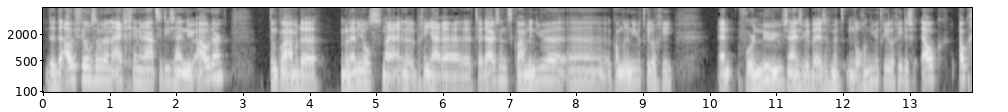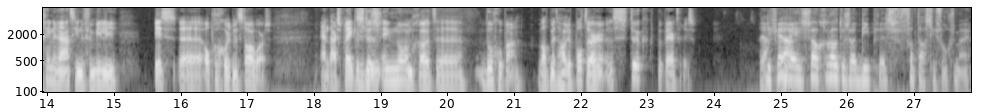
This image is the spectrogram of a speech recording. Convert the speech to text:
de, de oude films hebben een eigen generatie. Die zijn nu ouder. Toen kwamen de millennials. Nou ja, in het begin jaren 2000 kwamen de nieuwe, kwam er een nieuwe trilogie... En voor nu zijn ze weer bezig met nog een nieuwe trilogie. Dus elk, elke generatie in de familie is uh, opgegroeid met Star Wars. En daar spreken Precies. ze dus een enorm grote uh, doelgroep aan. Wat met Harry Potter een stuk beperkter is. Ja, Die fanbase ja. is zo groot en zo diep. Dat is fantastisch volgens mij.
